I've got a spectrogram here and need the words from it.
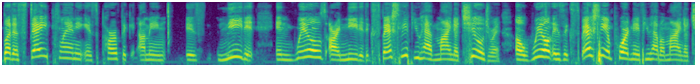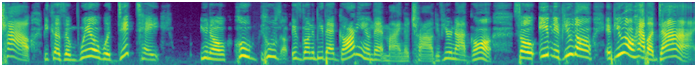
but estate planning is perfect i mean is needed and wills are needed especially if you have minor children a will is especially important if you have a minor child because a will would dictate you know who who's is going to be that guardian of that minor child if you're not gone so even if you don't if you don't have a dime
